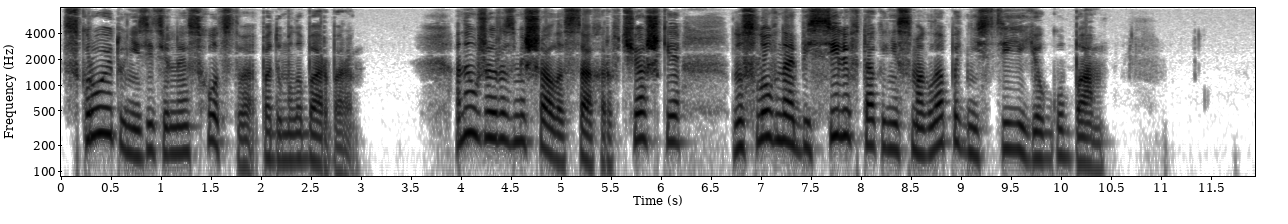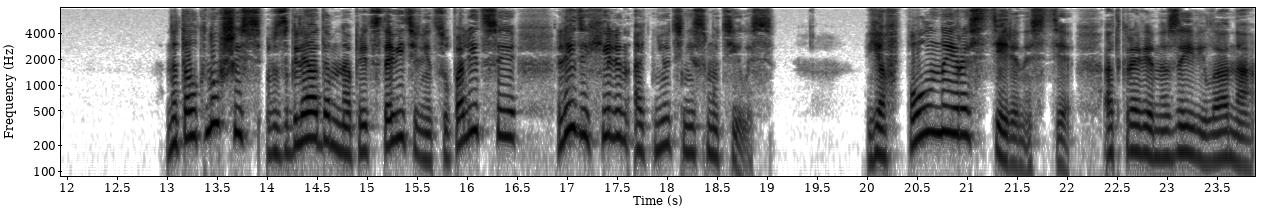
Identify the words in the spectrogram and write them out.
скроют унизительное сходство, подумала Барбара. Она уже размешала сахар в чашке, но, словно обессилев, так и не смогла поднести ее к губам. Натолкнувшись взглядом на представительницу полиции, леди Хелен отнюдь не смутилась. «Я в полной растерянности», — откровенно заявила она.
